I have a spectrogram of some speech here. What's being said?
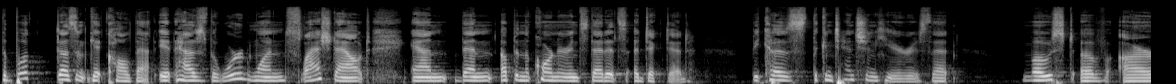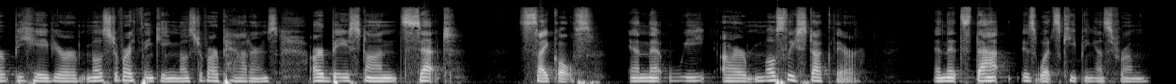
The book doesn't get called that. It has the word one slashed out, and then up in the corner instead it's addicted. Because the contention here is that most of our behavior, most of our thinking, most of our patterns are based on set cycles, and that we are mostly stuck there. And that's that is what's keeping us from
